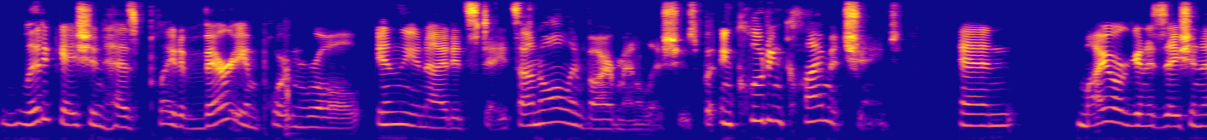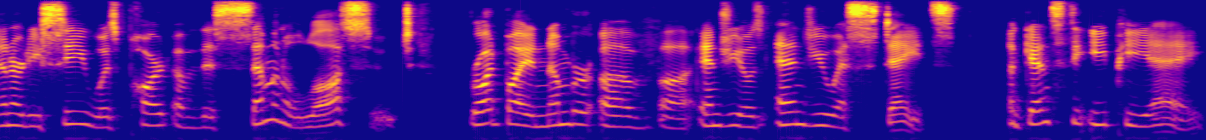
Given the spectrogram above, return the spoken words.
Litigation has played a very important role in the United States on all environmental issues, but including climate change. And my organization, NRDC, was part of this seminal lawsuit brought by a number of uh, NGOs and US states against the EPA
